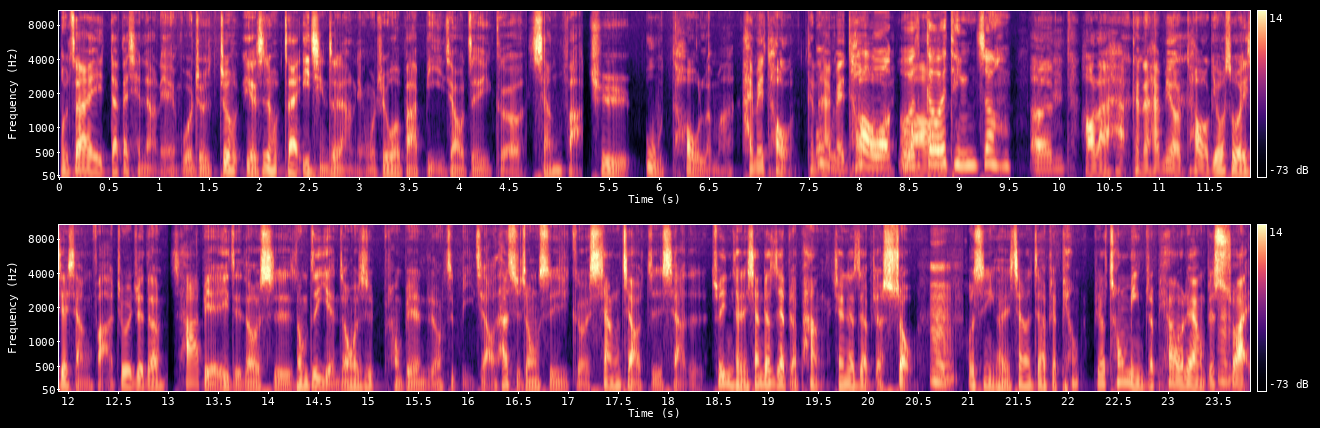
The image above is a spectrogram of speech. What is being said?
我在大概前两年，我就就也是在疫情这两年，我觉得我把比较这个想法去悟透了吗？还没透，可能还没透。我各位听众，嗯，好了，还可能还没有透，有所一些想法，就会觉得差别一直都是从自己眼中，或是从别人眼中是比较，它始终是一个相较之下的。所以你可能相较之下比较胖，相较之下比较瘦，嗯，或是你可能相较之下比较漂、比较聪明、比较漂亮、比较帅。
